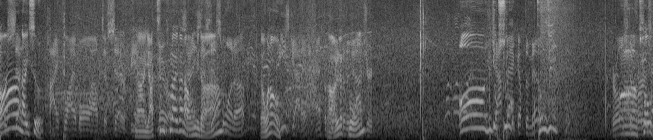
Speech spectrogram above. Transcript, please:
아 나이스 자, 얕은 플라이가 나옵니다. 자, 원아웃. 자, 알렉본. 어 유격수 전진 아, 투아웃.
